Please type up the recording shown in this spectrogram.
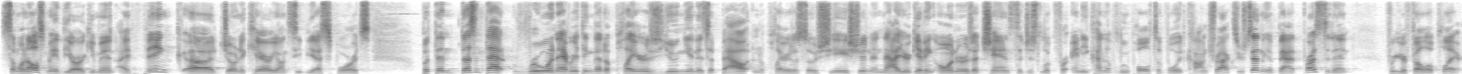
someone else made the argument. I think uh, Jonah Keri on CBS Sports. But then doesn't that ruin everything that a players' union is about and a players' association? And now you're giving owners a chance to just look for any kind of loophole to void contracts. You're setting a bad precedent for your fellow player.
